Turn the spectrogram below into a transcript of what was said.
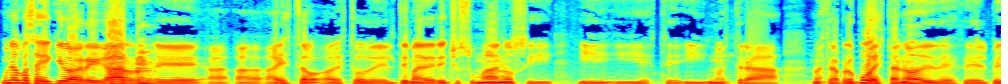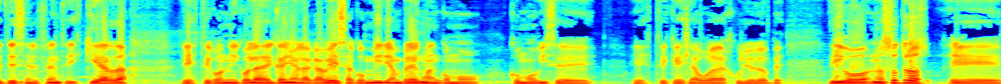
Una cosa que quiero agregar a, esto, a esto del tema de derechos humanos y, y, este, y nuestra, nuestra propuesta ¿no? desde el PTS en el Frente de Izquierda, este, con Nicolás del Caño a la cabeza, con Miriam Bregman como, como vice, este, que es la abogada de Julio López. Digo, nosotros eh,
